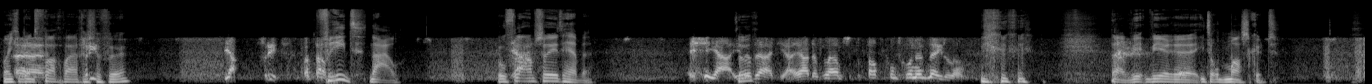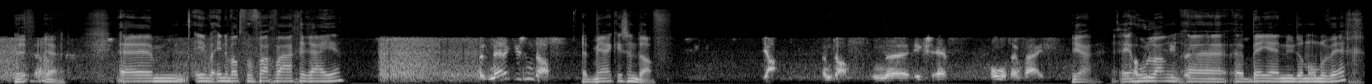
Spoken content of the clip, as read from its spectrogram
Want je bent Eh, vrachtwagenchauffeur. Ja, friet. Wat dan? Friet, nou. Hoe Vlaams wil je het hebben? ja, inderdaad, ja. Ja, de Vlaamse patat komt gewoon uit Nederland. Nou, weer, weer iets ontmaskerd. Huh? Ja. Ehm, in, in wat voor vrachtwagen rijden? Het merk is een DAF. Het merk is een DAF. Ja, een DAF. Een eh, XF 105. Ja. En hoe lang eh, eh, ben jij nu dan onderweg?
